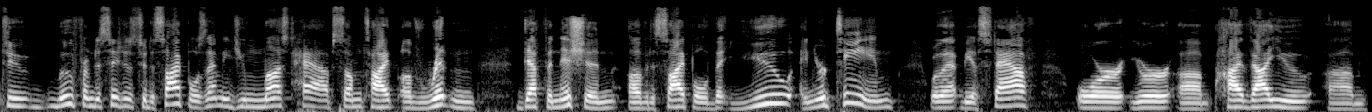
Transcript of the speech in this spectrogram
to move from decisions to disciples, that means you must have some type of written definition of a disciple that you and your team, whether that be a staff or your um, high value um,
